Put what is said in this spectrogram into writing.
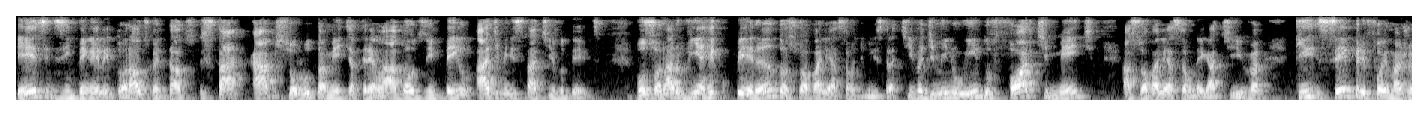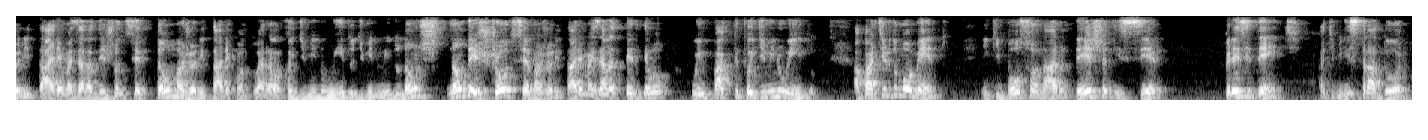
esse desempenho eleitoral dos candidatos está absolutamente atrelado ao desempenho administrativo deles. Bolsonaro vinha recuperando a sua avaliação administrativa, diminuindo fortemente a sua avaliação negativa, que sempre foi majoritária, mas ela deixou de ser tão majoritária quanto era, ela foi diminuindo, diminuindo, não, não deixou de ser majoritária, mas ela perdeu o impacto e foi diminuindo. A partir do momento em que Bolsonaro deixa de ser presidente, administrador,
